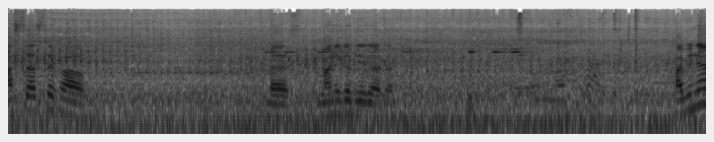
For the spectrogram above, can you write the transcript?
আস্তে আস্তে খাও। ব্যাস, মানিকে দিয়ে দাও খাবি না?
